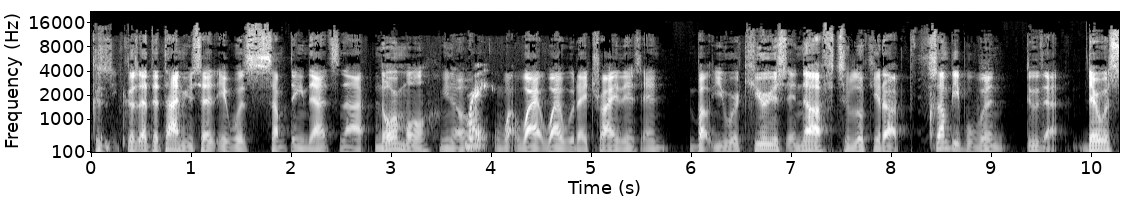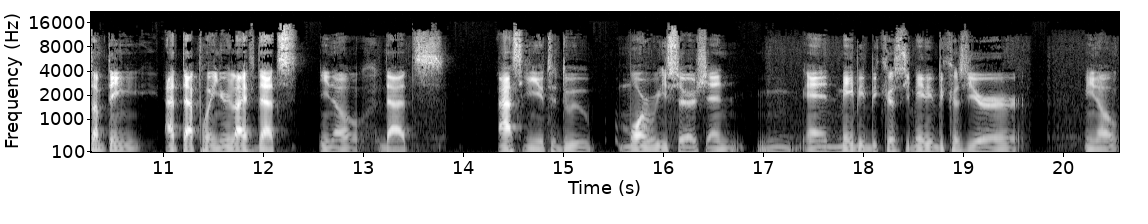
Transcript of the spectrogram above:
because at the time you said it was something that's not normal. You know, right? Wh- why why would I try this? And but you were curious enough to look it up. Some people wouldn't do that. There was something at that point in your life that's you know that's asking you to do more research and and maybe because maybe because you're you know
